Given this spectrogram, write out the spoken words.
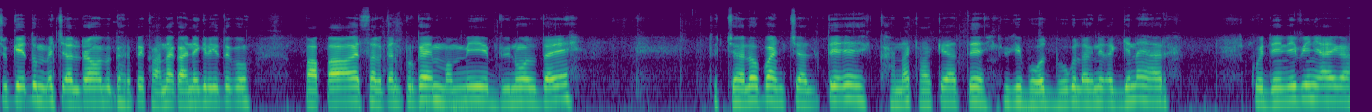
चुके तो मैं चल रहा हूँ अभी घर पे खाना खाने के लिए। देखो, पापा सलकनपुर गए, मम्मी विनोद गए। तो चलो अपन चलते, खाना खा के आते क्योंकि बहुत भूख लगने लगी ना यार। कोई देने भी नहीं आएगा।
